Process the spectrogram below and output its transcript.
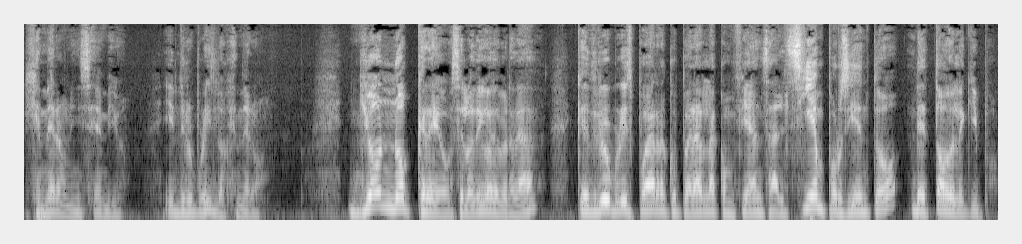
genera un incendio. Y Drew Brees lo generó. Yo no creo, se lo digo de verdad, que Drew Brees pueda recuperar la confianza al 100% de todo el equipo.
